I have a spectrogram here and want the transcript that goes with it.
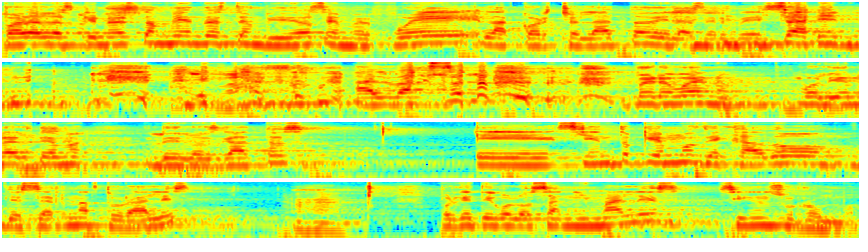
Para los que no están viendo este en video, se me fue la corcholata de la cerveza en, Al vaso. al vaso. Pero bueno, volviendo al tema de los gatos. eh, siento que hemos dejado de ser naturales. Ajá. Porque te digo, los animales siguen su rumbo.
